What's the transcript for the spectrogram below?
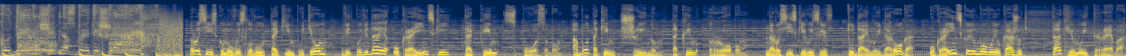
Куди мчить нас битий шлях Російському вислову таким путем відповідає український таким способом або таким чином, таким робом. На російський вислів «туда йому й дорога українською мовою кажуть так йому й треба,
